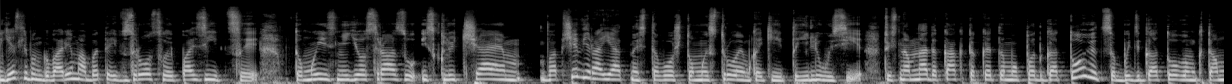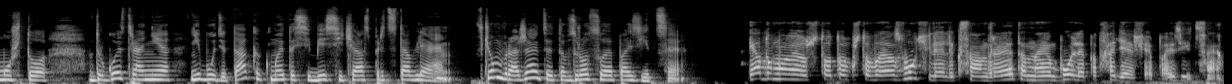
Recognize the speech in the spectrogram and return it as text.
Если мы говорим об этой взрослой позиции, то мы из нее сразу исключаем вообще вероятность того, что мы строим какие-то иллюзии. То есть нам надо как-то к этому подготовиться, быть готовым к тому, что в другой стране не будет так, как мы это себе сейчас представляем. В чем выражается эта взрослая позиция? Я думаю, что то, что вы озвучили, Александра, это наиболее подходящая позиция,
